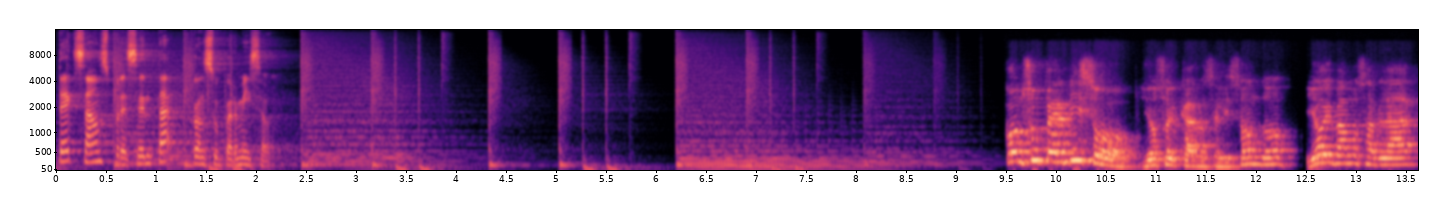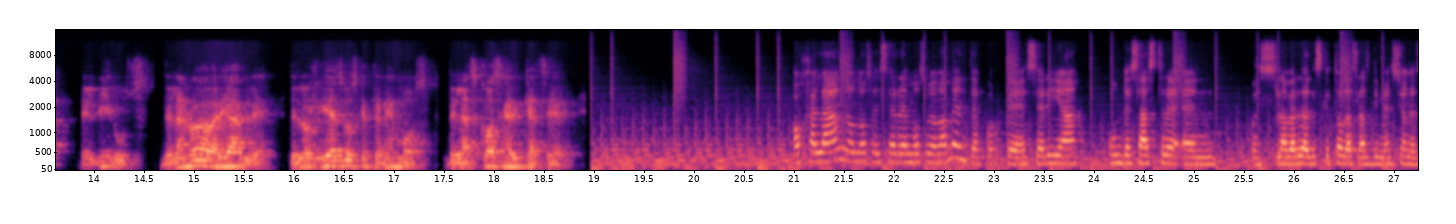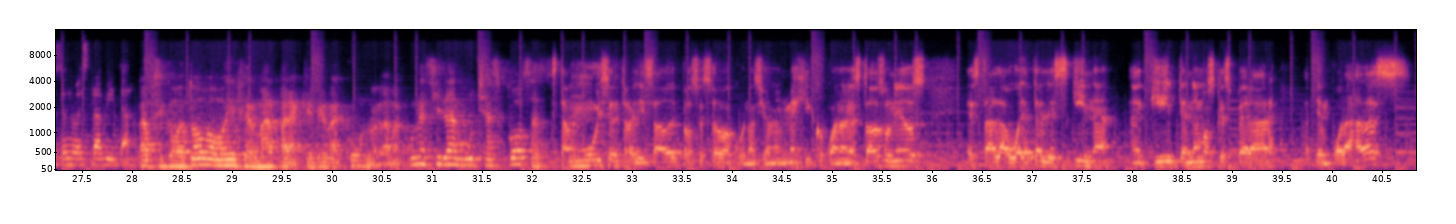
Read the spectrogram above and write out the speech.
Tech Sounds presenta con su permiso. Con su permiso, yo soy Carlos Elizondo y hoy vamos a hablar del virus, de la nueva variable, de los riesgos que tenemos, de las cosas que hay que hacer. Ojalá no nos encerremos nuevamente porque sería un desastre en pues la verdad es que todas las dimensiones de nuestra vida. Ah, pues como todo me voy a enfermar, ¿para qué me vacuno? La vacuna sí da muchas cosas. Está muy centralizado el proceso de vacunación en México. Cuando en Estados Unidos está a la vuelta de la esquina, aquí tenemos que esperar a temporadas.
